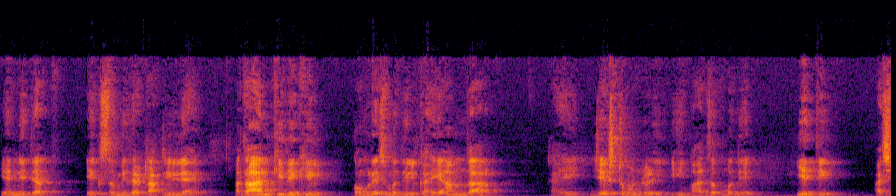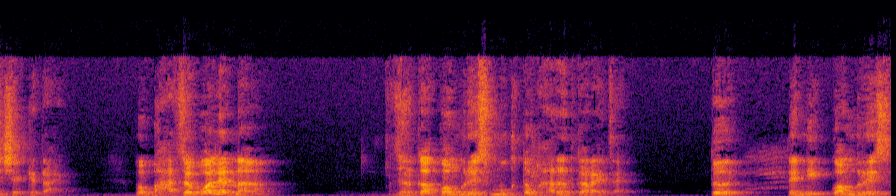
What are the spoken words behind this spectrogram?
यांनी त्यात एक संविधा टाकलेली आहे. आता आणखी देखील काँग्रेसमधील काही आमदार काही ज्येष्ठ मंडळी ही भाजपमध्ये येतील अशी शक्यता आहे. मग भाजपवाल्यांना जर का काँग्रेस मुक्त भारत करायचा आहे तर त्यांनी काँग्रेस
